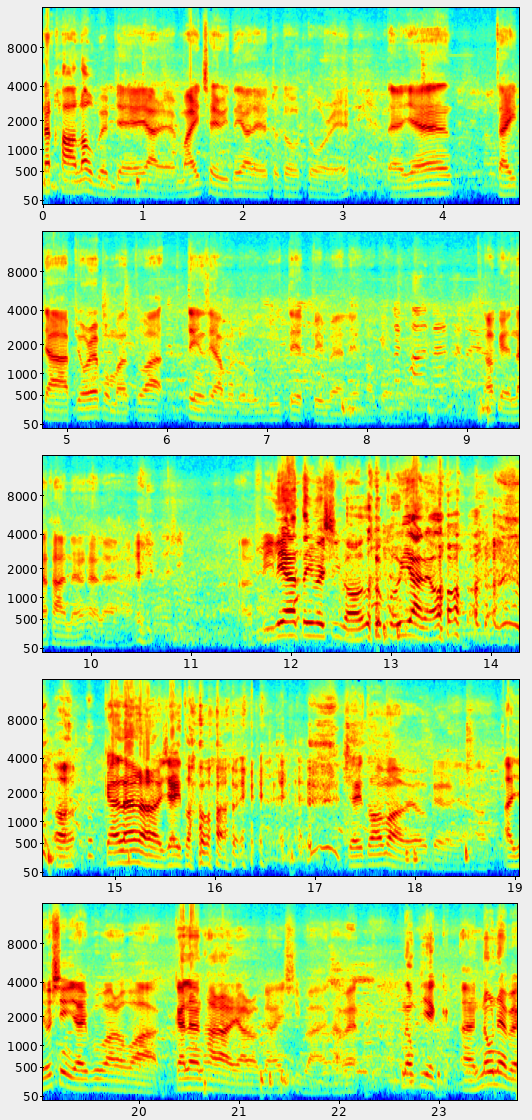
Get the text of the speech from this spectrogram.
နှစ်ခါလောက်ပဲပြန်ရရတယ်မိုင်းချယ်ရီတင်ရတယ်တော်တော်တော်တယ်အဲရန်ဒိုက်တာပြောတဲ့ပုံမှာသူကတင်စရာမလိုလူတစ်ပေးမယ်လေဟုတ်ကဲ့နှခါနန်းခံလိုက်ဟုတ်ကဲ့နှစ်ခါနန်းခံလိုက်အဖီလီယာသိမရှိပါဘူးဆိုကိုကြီးရတယ်ဟောအော်ကန်လန်းတော့ရိုက်သွားမှာပဲ ရိုက်သွားမှာပဲဟုတ်ကဲ့အရုပ်ရှင်ရိုက်ဖို့ကတော့ဟာကန်လန်းထားတာတွေကတော့အများကြီးရှိပါတယ်ဒါပေမဲ့နှုတ်ပြနှုတ်နဲ့ပဲ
